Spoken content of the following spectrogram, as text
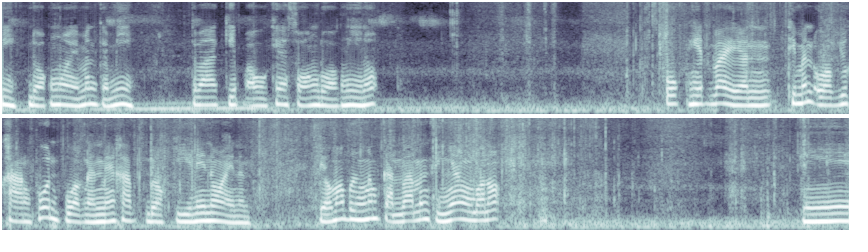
นี่ดอกหน่อยมันก็มี แต่ว่าเก็บเอาแค่สองดอกนี่เนาะปกเห็ดไว้อันที่มันออกอยู่ข้างพ่นปวกนั่นไหมครับ ดอกกีน้อยๆนั่นเดี๋ยวมาเบิ่งน้ำกันว่ามันสิยั่งบ่เนาะนี่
